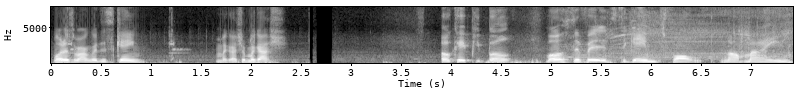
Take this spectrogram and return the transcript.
What is wrong with this game? Oh my gosh, oh my gosh. Okay, people. most of it is the game's fault, not mine.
